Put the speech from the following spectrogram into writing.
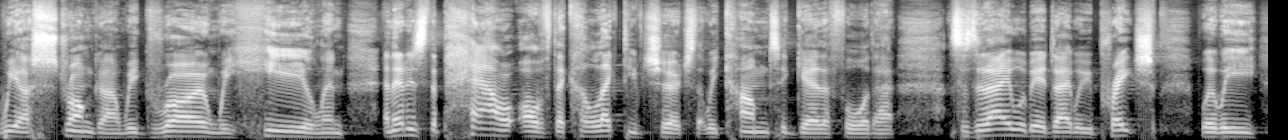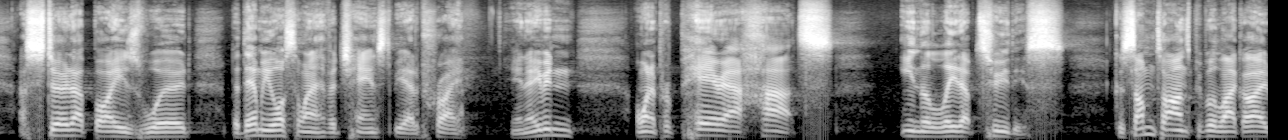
we are stronger, we grow and we heal. And, and that is the power of the collective church that we come together for that. So today will be a day where we preach, where we are stirred up by His word, but then we also want to have a chance to be able to pray. And even I want to prepare our hearts in the lead up to this. Because sometimes people are like, I,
